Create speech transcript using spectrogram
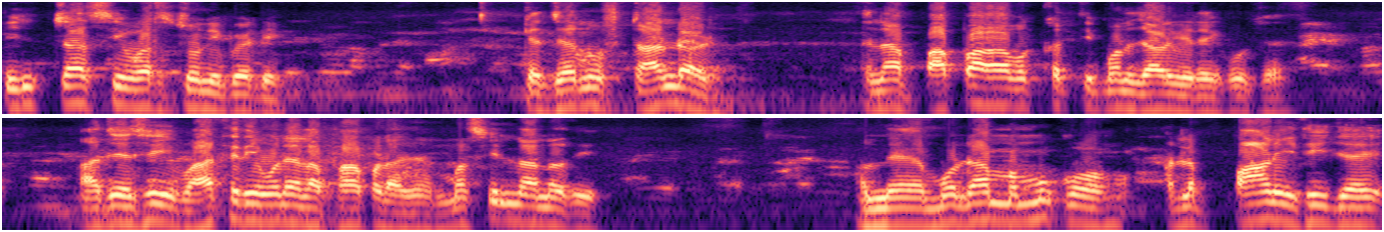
પંચ્યાસી વર્ષ જૂની પેઢી, કે જેનું સ્ટાન્ડર્ડ એના પાપા વખતથી પણ જાળવી રાખ્યું છે. આજે છે એ હાથથી વણેલા ફાફડા છે, મશીનના નથી. અને મોઢામાં મૂકો, એટલે પાણી થઈ જાય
